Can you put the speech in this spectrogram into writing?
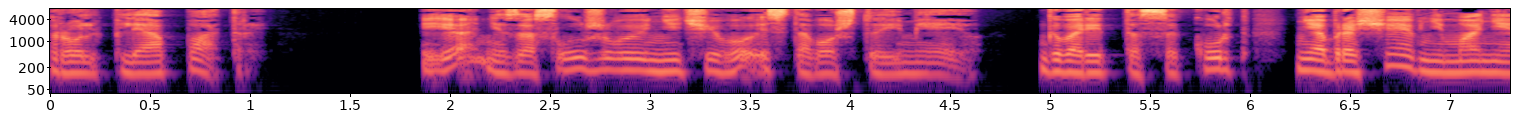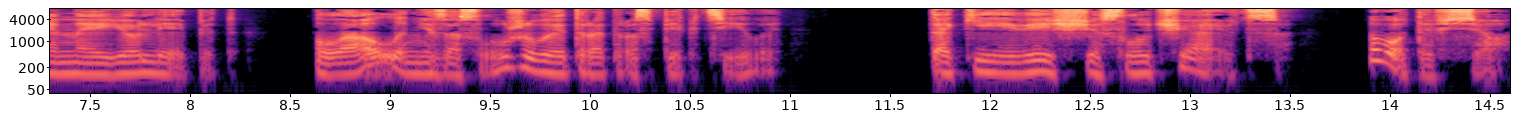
роль Клеопатры. «Я не заслуживаю ничего из того, что имею», — говорит Тассекурт, не обращая внимания на ее лепет. Лалла не заслуживает ретроспективы. Такие вещи случаются. Вот и все.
